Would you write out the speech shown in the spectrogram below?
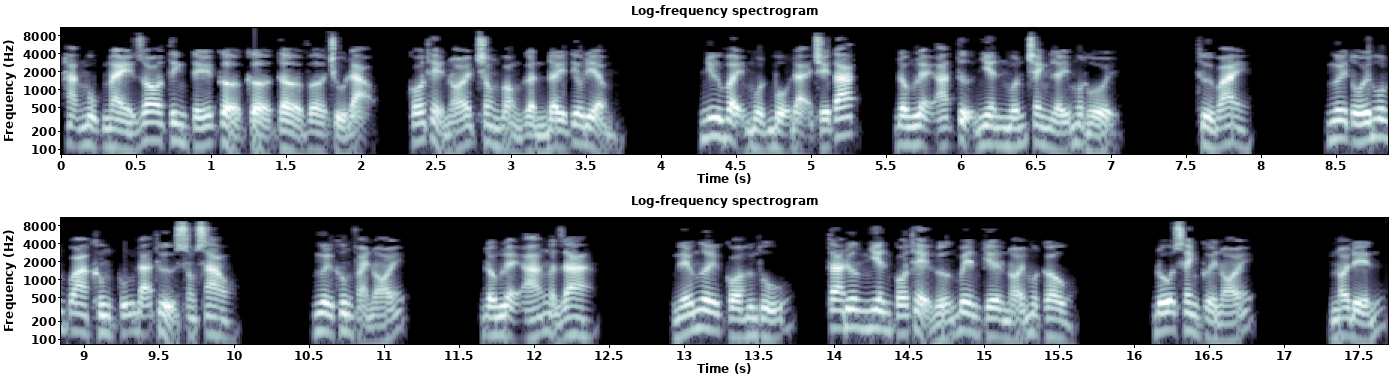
hạng mục này do tinh tế cờ cờ tờ vờ chủ đạo, có thể nói trong vòng gần đây tiêu điểm. Như vậy một bộ đại chế tác đồng lệ á tự nhiên muốn tranh lấy một hồi. Thử vai. Ngươi tối hôm qua không cũng đã thử xong sao? Ngươi không phải nói. Đồng lệ á ngẩn ra. Nếu ngươi có hứng thú, ta đương nhiên có thể hướng bên kia nói một câu. Đỗ xanh cười nói. Nói đến,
